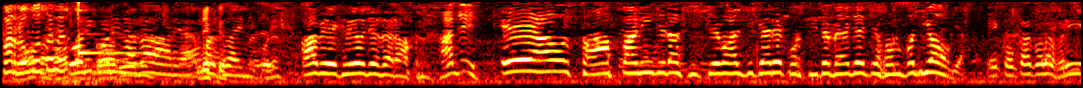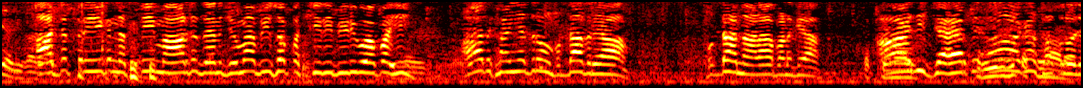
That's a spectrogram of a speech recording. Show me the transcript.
ਭਰ ਲਓ ਬੋਤਲ। ਕੋਈ ਕੋਈ ਨਜ਼ਰ ਆ ਰਿਹਾ ਮਸਲਾ ਹੀ ਨਹੀਂ ਕੋਈ। ਆ ਵੇਖ ਲਿਓ ਜੇ ਜ਼ਰਾ। ਹਾਂਜੀ। ਇਹ ਆ ਉਹ ਸਾਫ਼ ਪਾਣੀ ਜਿਹੜਾ ਸੀਚੇਵਾਲ ਜੀ ਕਹਿ ਰਹੇ ਕੁਰਸੀ ਤੇ ਬਹਿ ਗਏ ਕਿ ਹੁਣ ਵਧੀਆ ਹੋ ਗਿਆ। ਇਹ ਕੋਕਾ ਕੋਲਾ ਫ੍ਰੀ ਹੈ ਜੀ ਅੱਜ ਤਰੀਕ 29 ਮਾਰਚ ਦਿਨ ਜੁਮਾ 2025 ਦੀ ਵੀਡੀਓ ਆ ਭਾਈ। ਆਹ ਦਿਖਾਈ ਇਧਰੋਂ ਵੱਡਾ ਦਰਿਆ ਵੱਡਾ ਨਾਲਾ ਬਣ ਗਿਆ। ਆ ਇਹਦੀ ਜ਼ਹਿਰ ਤੇ ਆ ਆ ਗਿਆ ਸਤਲੁਜ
